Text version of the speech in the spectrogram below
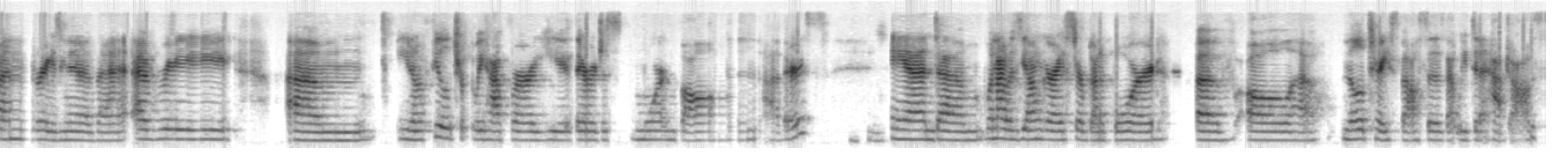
fundraising event, every um, you know, field trip that we have for our youth. They're just more involved than others. Mhm. And um, when I was younger, I served on a board of all uh, military spouses that we didn't have jobs.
